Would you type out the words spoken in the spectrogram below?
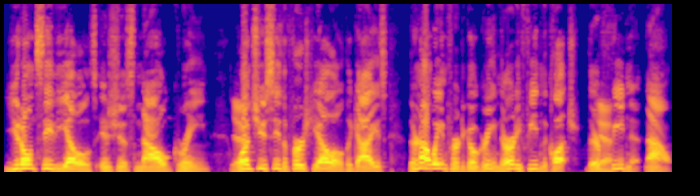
you don't see the yellows. It's just now green. Yeah. Once you see the first yellow, the guys they're not waiting for it to go green. They're already feeding the clutch. They're Yeah. feeding it now.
